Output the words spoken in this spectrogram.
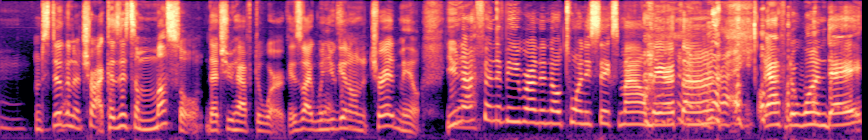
I'm still gonna try because it's a muscle that you have to work. It's like when you get on a treadmill, you're not finna be running no 26 mile marathon after one day,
